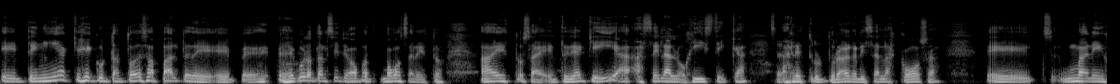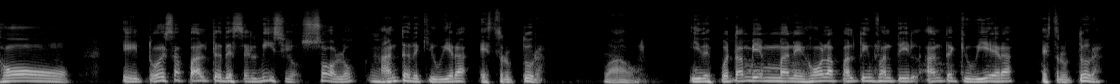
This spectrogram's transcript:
eh, tenía que ejecutar toda esa parte de eh, ejecutar tal sitio, vamos, a hacer esto, a esto, o sea, tenía que ir a hacer la logística, a reestructurar, organizar las cosas. Eh, manejó toda esa parte de servicio solo antes de que hubiera estructura. Wow. Y después también manejó la parte infantil antes que hubiera estructura.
